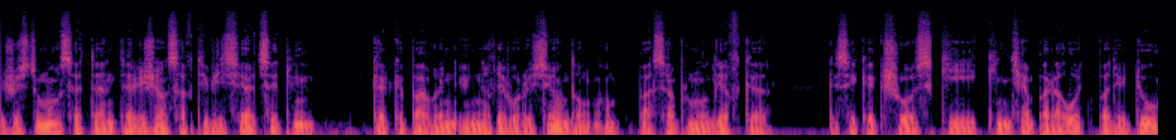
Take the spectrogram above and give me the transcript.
justement cette intelligence artificielle, c'est quelque part une, révolution. Donc on ne peut pas simplement dire que, c'est quelque chose qui, ne tient pas la route, pas du tout.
